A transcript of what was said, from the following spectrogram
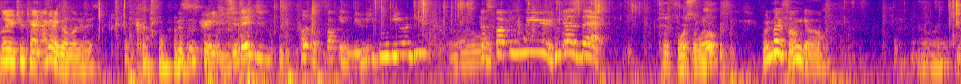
Larry, it's your turn. I gotta go look at this. This is crazy. Did they just put a fucking nudie booby on here? That's fucking weird. Who does that? Uh, Force of will. Where'd my phone go? I don't know.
